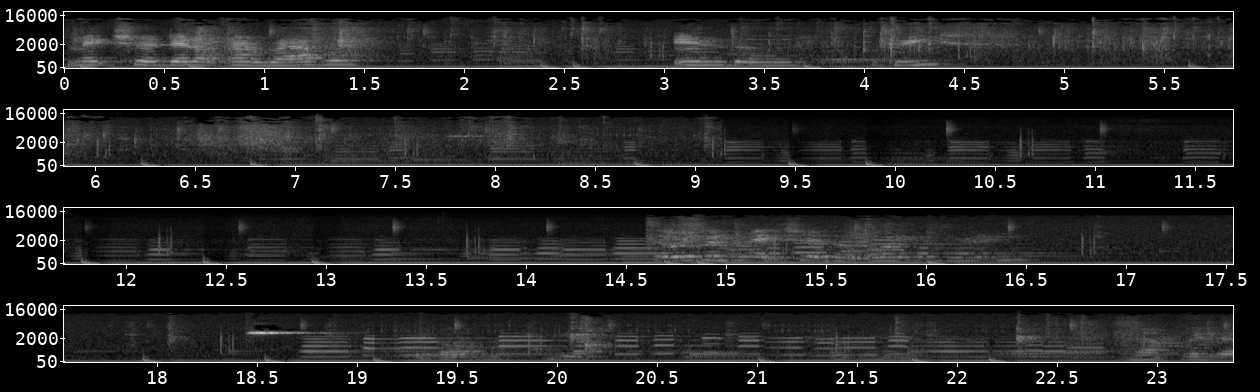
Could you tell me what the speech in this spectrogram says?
make sure they don't unravel in the grease. Yeah. Now put the,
